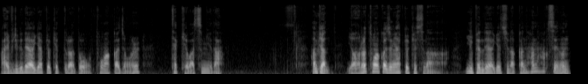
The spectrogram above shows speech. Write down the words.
아이브리그 대학에 합격했더라도 통합 과정을 택해 왔습니다. 한편 여러 통합 과정에 합격했으나 유펜 대학에 진학한 한 학생은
